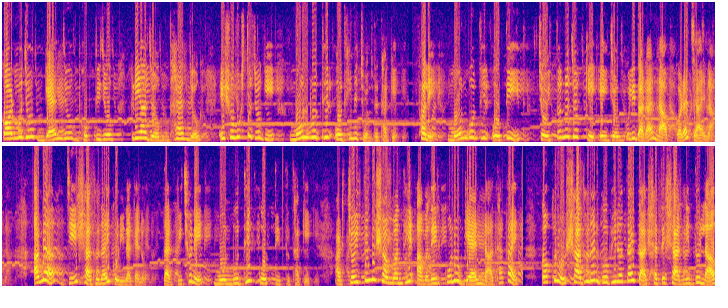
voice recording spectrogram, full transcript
কর্মযোগ, জ্ঞানযোগ, ভক্তিযোগ, ক্রিয়াযোগ, ধ্যানযোগ এই সমস্ত যোগই মন বুদ্ধির অধীনে চলতে থাকে। ফলে মন বুদ্ধির অতীত চৈতন্য যোগকে এই যোগগুলি দ্বারা লাভ করা যায় না। আমরা যে সাধনাই করি না কেন, তার পিছনে মন বুদ্ধির কর্তৃত্ব থাকে। আর চৈতন্য সম্বন্ধে আমাদের কোনো জ্ঞান না থাকায় কখনো সাধনার গভীরতায় তার সাথে সান্নিধ্য লাভ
